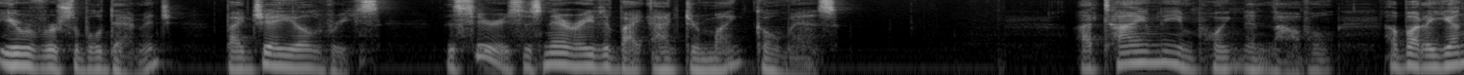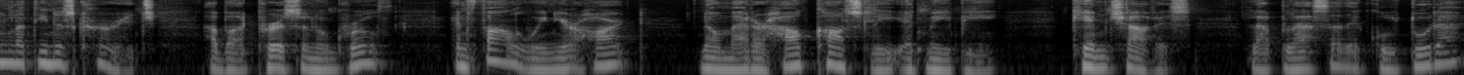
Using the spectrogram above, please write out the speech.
Irreversible Damage, by J.L. Reese. The series is narrated by actor Mike Gomez. A timely and poignant novel about a young Latino's courage, about personal growth, and following your heart, no matter how costly it may be. Kim Chavez, La Plaza de Cultura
